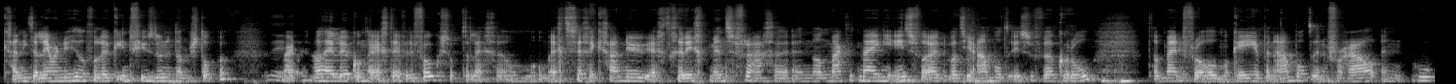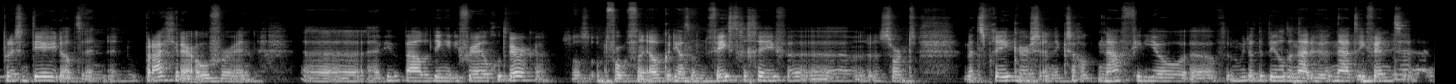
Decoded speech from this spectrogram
ik ga niet alleen maar nu heel veel leuke interviews doen en dan weer stoppen. Nee, maar het is wel heel leuk om daar echt even de focus op te leggen. Om, om echt te zeggen, ik ga nu echt gericht mensen vragen. En dan maakt het mij niet eens veel uit wat je aanbod is of welke rol. Het gaat mij vooral om, oké, je hebt een aanbod en een verhaal. En hoe presenteer je dat? En, en hoe praat je daarover? En uh, heb je bepaalde dingen die voor je heel goed werken. Zoals bijvoorbeeld van Elke, die had een feest gegeven, uh, een soort met sprekers. En ik zag ook na video, uh, of hoe noem je dat, de beelden na, de, na het event. Ja,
